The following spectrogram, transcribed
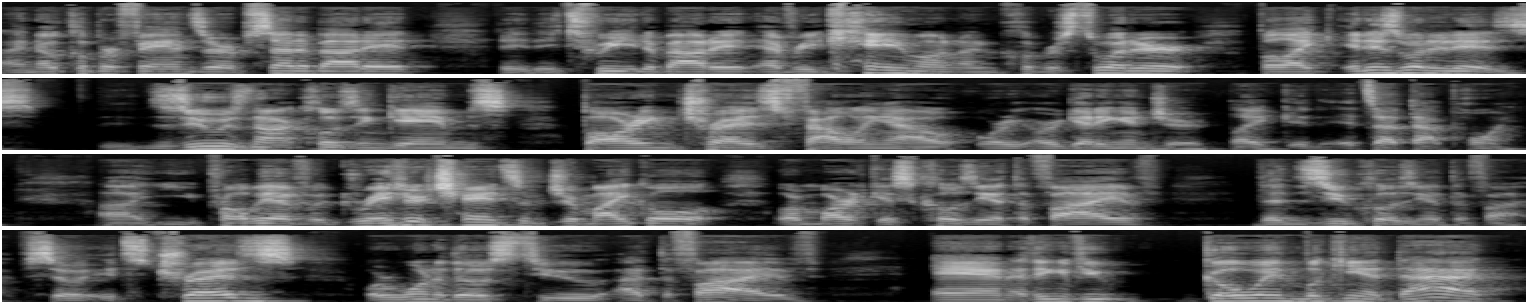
I know Clipper fans are upset about it. They, they tweet about it every game on, on Clippers Twitter, but like it is what it is. Zoo is not closing games, barring Trez fouling out or, or getting injured. Like it, it's at that point. Uh, you probably have a greater chance of JaMychal or Marcus closing at the five than Zoo closing at the five. So it's Trez or one of those two at the five. And I think if you go in looking at that,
